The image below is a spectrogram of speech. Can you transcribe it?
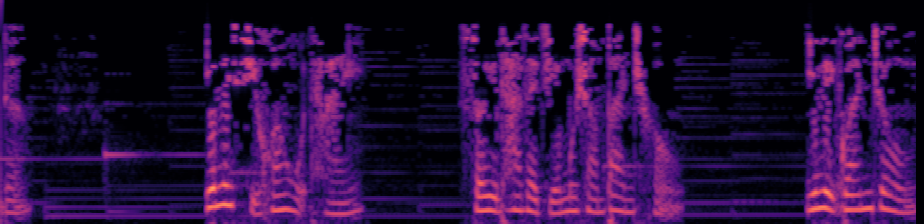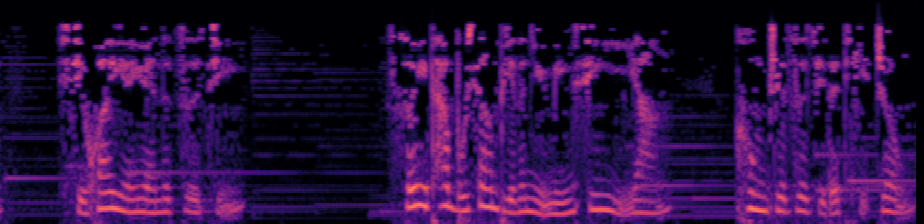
的。因为喜欢舞台，所以他在节目上扮丑。”因为观众喜欢圆圆的自己，所以他不像别的女明星一样控制自己的体重。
